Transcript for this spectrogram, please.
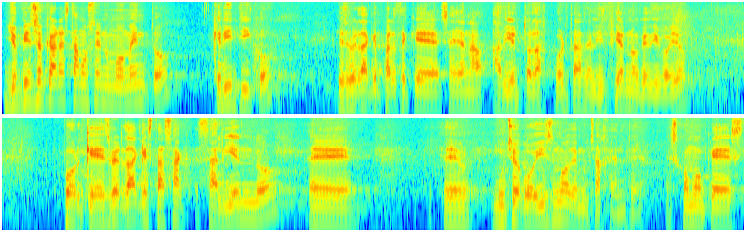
Yo pienso que ahora estamos en un momento crítico, y es verdad que parece que se hayan abierto las puertas del infierno, que digo yo, porque es verdad que está saliendo eh, eh, mucho egoísmo de mucha gente. Es como que es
